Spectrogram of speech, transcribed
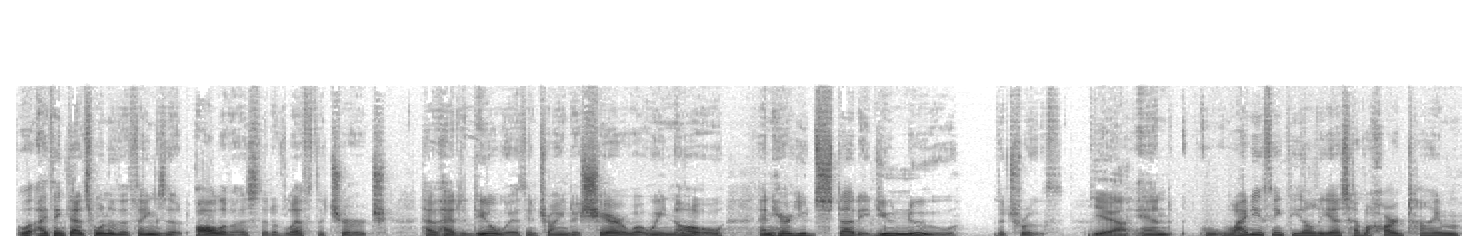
Well, I think that's one of the things that all of us that have left the church have had to deal with in trying to share what we know. And here you'd studied, you knew the truth. Yeah. And why do you think the LDS have a hard time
